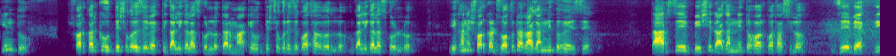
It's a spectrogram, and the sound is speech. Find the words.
কিন্তু সরকারকে উদ্দেশ্য করে যে ব্যক্তি গালিগালাজ করল, তার মাকে উদ্দেশ্য করে যে কথা বলল, গালিগালাজ করল, এখানে সরকার যতটা রাগান্বিত হয়েছে, তার চেয়ে বেশি রাগান্বিত হওয়ার কথা ছিল যে ব্যক্তি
